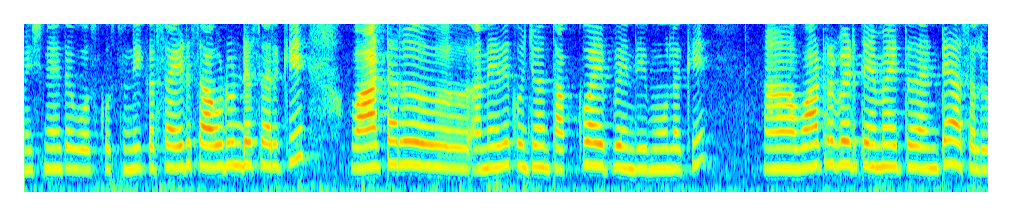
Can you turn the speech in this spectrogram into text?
మిషన్ అయితే కోసుకొస్తుంది. ఇక్కడ సైడ్ సౌడ్ ఉండేసరికి వాటర్ అనేది కొంచెం తక్కువ అయిపోయింది మూలకి. వాటర్ పెడితే ఏమవుతుందంటే అసలు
